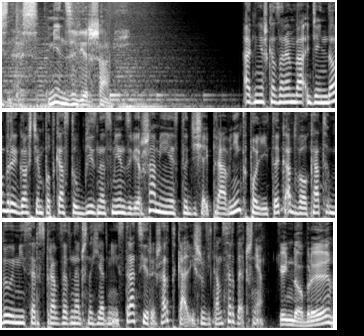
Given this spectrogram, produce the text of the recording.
Biznes między wierszami. Agnieszka Zaręba, dzień dobry. Gościem podcastu Biznes między wierszami jest dzisiaj prawnik, polityk, adwokat, były minister spraw wewnętrznych i administracji Ryszard Kalisz. Witam serdecznie. Dzień dobry.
